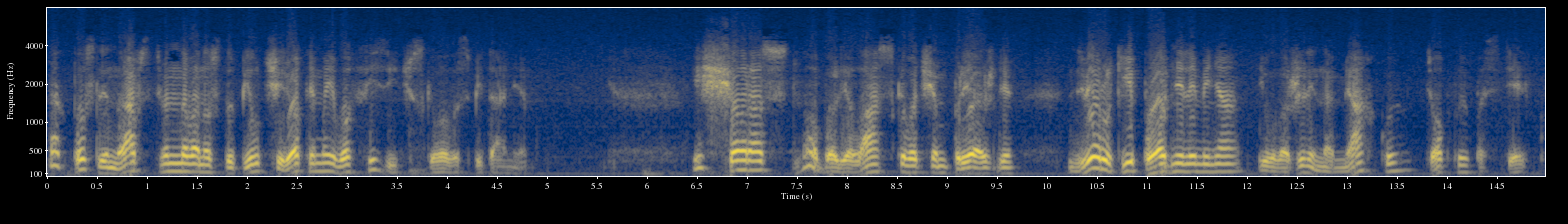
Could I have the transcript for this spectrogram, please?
Так после нравственного наступил черед и моего физического воспитания. Еще раз, но более ласково, чем прежде, две руки подняли меня и уложили на мягкую, теплую постельку.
